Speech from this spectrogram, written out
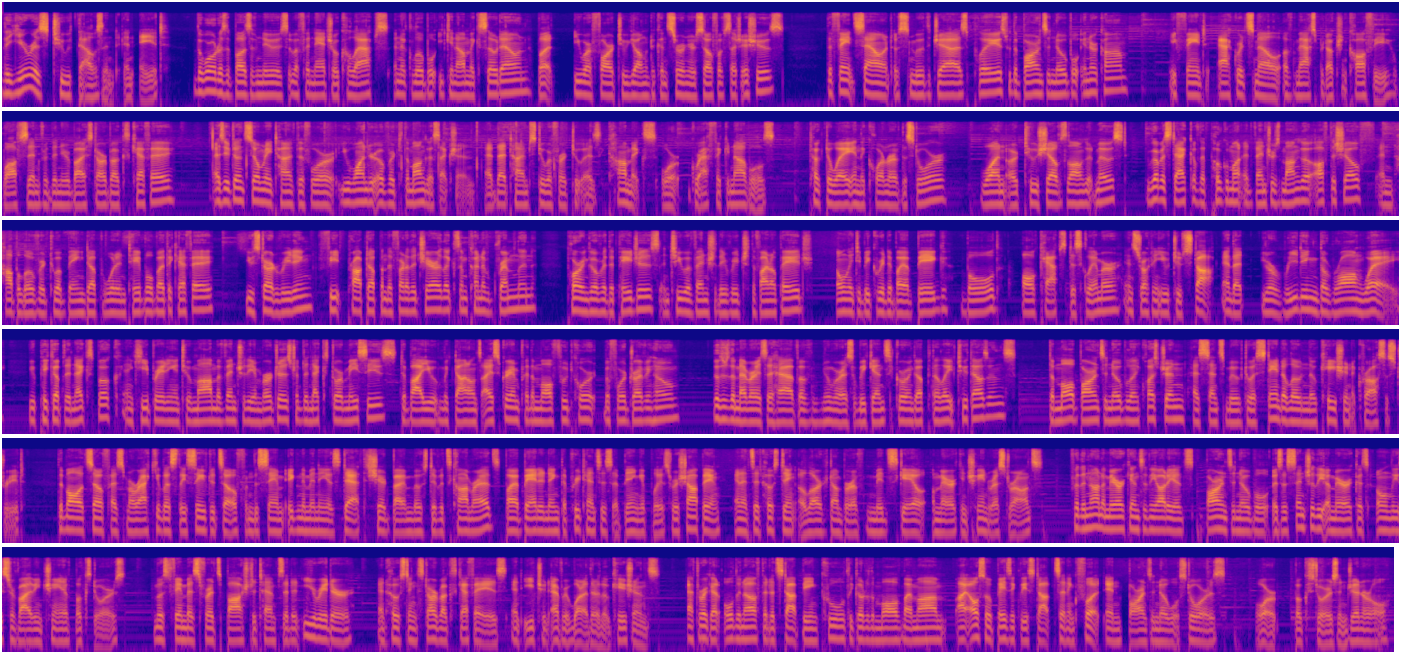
The year is 2008. The world is a buzz of news of a financial collapse and a global economic slowdown, but you are far too young to concern yourself with such issues. The faint sound of smooth jazz plays through the Barnes & Noble intercom. A faint, acrid smell of mass production coffee wafts in from the nearby Starbucks cafe. As you've done so many times before, you wander over to the manga section, at that time still referred to as comics or graphic novels, tucked away in the corner of the store, one or two shelves long at most. You grab a stack of the Pokemon Adventures manga off the shelf and hobble over to a banged up wooden table by the cafe. You start reading, feet propped up on the front of the chair like some kind of gremlin, poring over the pages until you eventually reach the final page, only to be greeted by a big, bold, all caps disclaimer instructing you to stop and that you're reading the wrong way. You pick up the next book and keep reading until mom eventually emerges from the next door Macy's to buy you McDonald's ice cream for the mall food court before driving home. Those are the memories I have of numerous weekends growing up in the late 2000s. The mall Barnes & Noble in question has since moved to a standalone location across the street. The mall itself has miraculously saved itself from the same ignominious death shared by most of its comrades by abandoning the pretenses of being a place for shopping and instead hosting a large number of mid-scale American chain restaurants. For the non-Americans in the audience, Barnes & Noble is essentially America's only surviving chain of bookstores, most famous for its botched attempts at an e-reader and hosting Starbucks cafes in each and every one of their locations. After I got old enough that it stopped being cool to go to the mall with my mom, I also basically stopped setting foot in Barnes & Noble stores, or bookstores in general.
